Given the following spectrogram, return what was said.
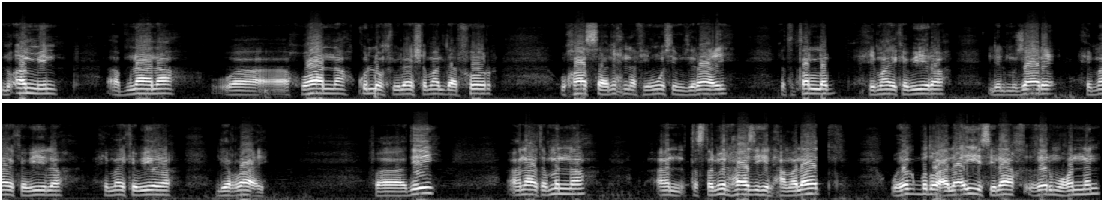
نؤمن أبنائنا وأخواننا كلهم في ولاية شمال دارفور وخاصة نحن في موسم زراعي يتطلب حماية كبيرة للمزارع حماية كبيرة حماية كبيرة للراعي. فدي أنا أتمنى أن تستمر هذه الحملات ويقبضوا على أي سلاح غير مغنن.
